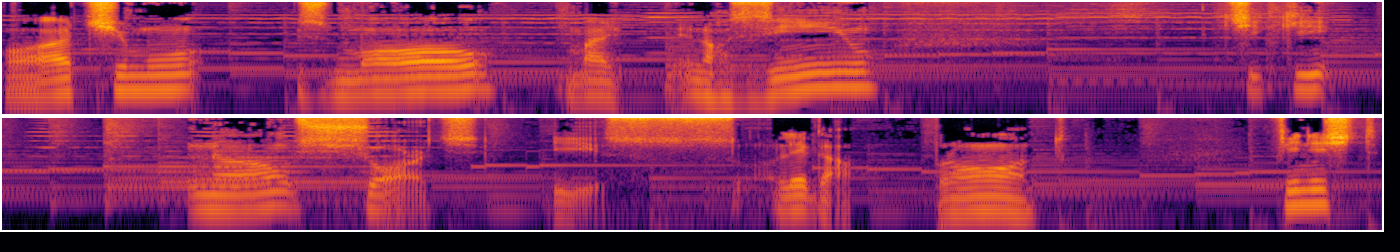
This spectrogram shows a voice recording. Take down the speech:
Ótimo. Small. Mais menorzinho. Tique. Não, short. Isso. Legal. Pronto. Finished.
